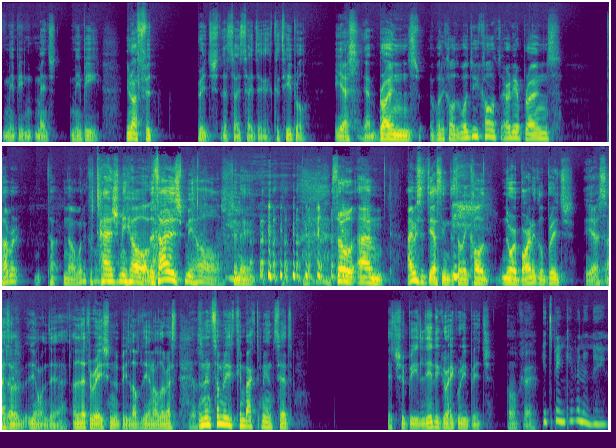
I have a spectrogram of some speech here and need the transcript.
maybe maybe you know footbridge that's outside the cathedral. Yes. Yeah, Browne's. What do you call it? What do you call it earlier? Browne's Tabard. Ta- no, what do you call it? Taj Mahal. The Taj Mahal. Sinead. so um, I was suggesting that somebody call it Nora Barnacle Bridge. Yes, I thought you know the alliteration would be lovely and all the rest. And then somebody came back to me and said it should be Lady Gregory Bridge. okay. It's been given a name.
